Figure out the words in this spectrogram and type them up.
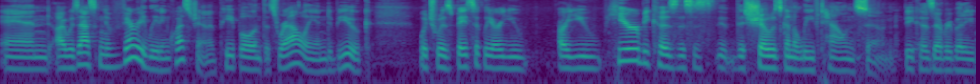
and I was asking a very leading question of people at this rally in Dubuque, which was basically, are you are you here because this is this show is going to leave town soon? Because everybody,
